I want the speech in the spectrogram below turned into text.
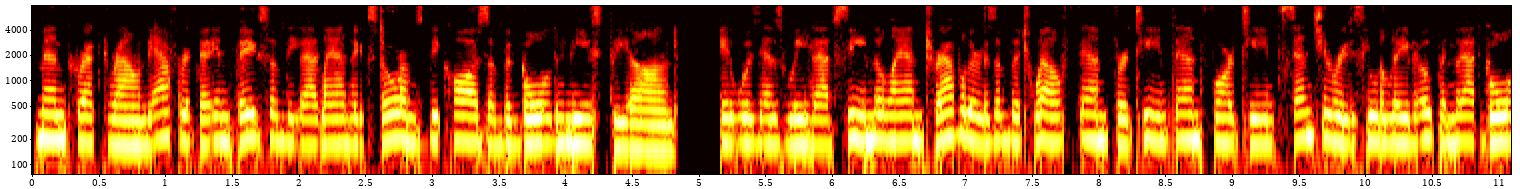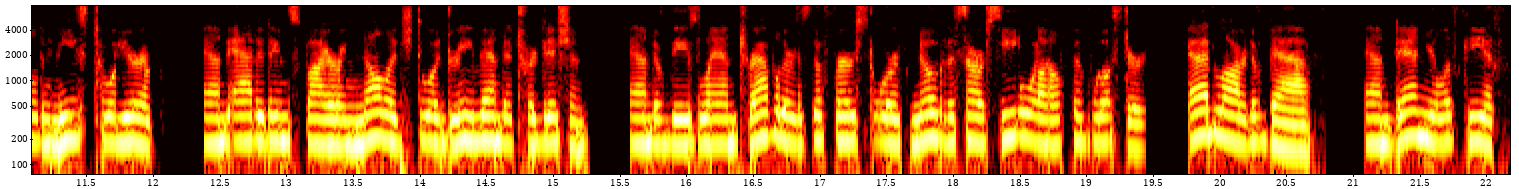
Men crept round Africa in face of the Atlantic storms because of the golden east beyond. It was as we have seen the land travelers of the 12th and 13th and 14th centuries who laid open that golden east to Europe, and added inspiring knowledge to a dream and a tradition and of these land travelers the first worth notice are Ceolwulf of Worcester, Adelard of Bath, and Daniel of Kiev,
